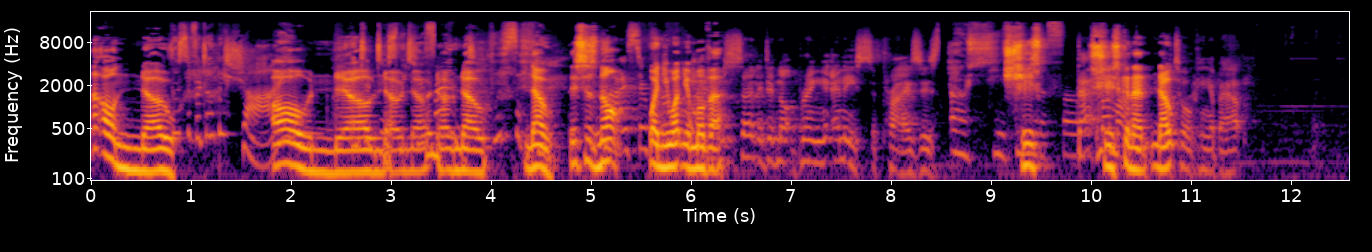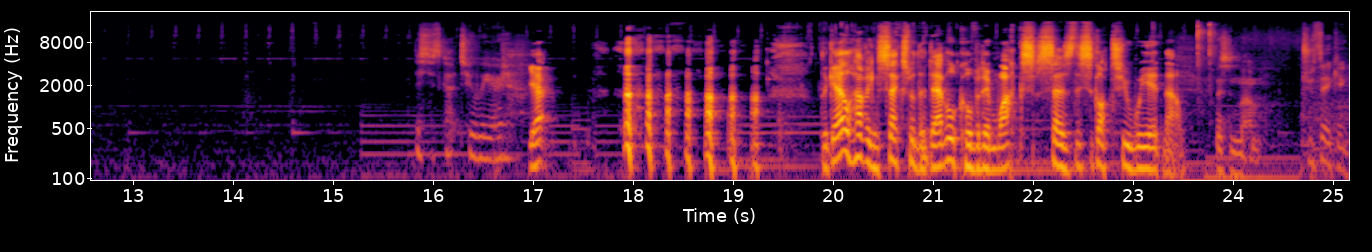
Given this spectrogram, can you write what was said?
Oh no. Lucifer, don't be shy. Oh no, Introduce no, no, no, friend. no. No, this is not when you want your mother. Certainly did not bring any surprises. oh, she's, She's beautiful. That's She's gonna- mum nope. Talking about. This just got too weird. Yeah. the girl having sex with the devil covered in wax says this has got too weird now. Listen, mum. What you thinking?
